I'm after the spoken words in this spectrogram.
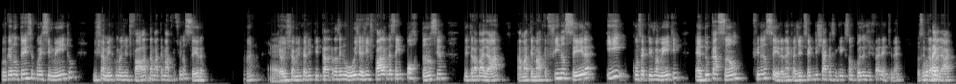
Porque eu não tenho esse conhecimento, justamente como a gente fala, da matemática financeira né? É. Que é justamente o que a gente está trazendo hoje. A gente fala dessa importância de trabalhar a matemática financeira e, consecutivamente, educação financeira, né? Que a gente sempre destaca aqui que são coisas diferentes, né? Você vou trabalhar. Pegar,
